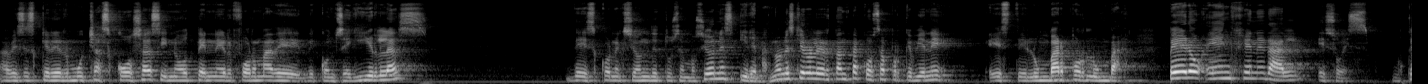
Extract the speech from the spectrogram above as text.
a veces querer muchas cosas y no tener forma de, conseguirlas, desconexión de tus emociones y demás. No les quiero leer tanta cosa porque viene este, lumbar por lumbar, pero en general eso es, ¿ok?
